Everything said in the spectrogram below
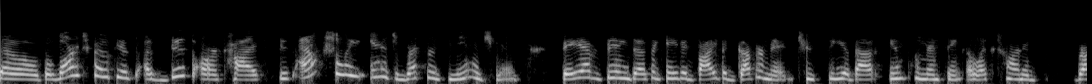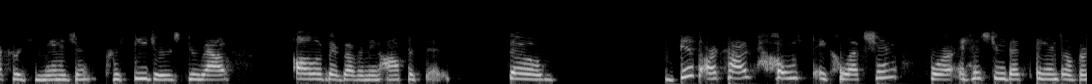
So the large focus of this archive is actually in its records management. They have been designated by the government to see about implementing electronic records management procedures throughout all of their government offices. So this archive hosts a collection for a history that spans over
